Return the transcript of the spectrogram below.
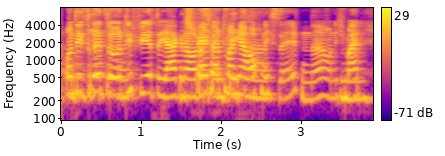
Und, und die, dritte, und die vierte, ja genau, das hört man ja auch nicht selten. Ne? Und ich meine, mhm.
